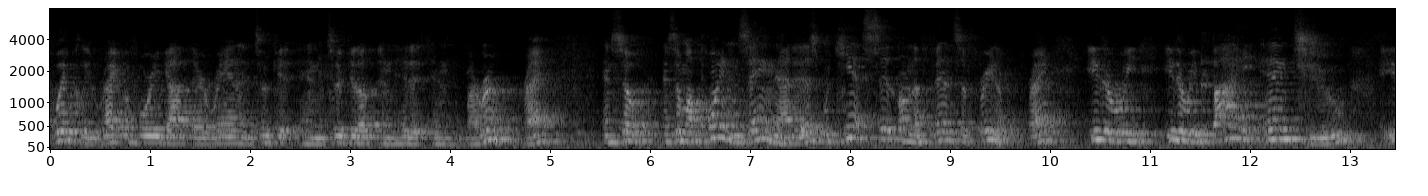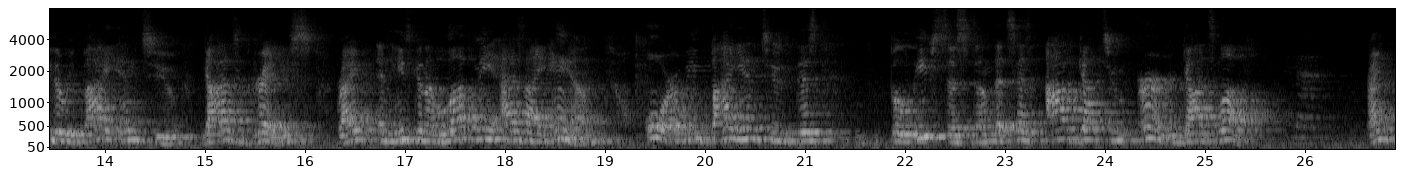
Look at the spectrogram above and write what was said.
quickly, right before he got there, ran and took it and took it up and hid it in my room, right? And so, and so my point in saying that is we can't sit on the fence of freedom, right? Either we either we buy into either we buy into God's grace, right? And He's going to love me as I am, or we buy into this belief system that says I've got to earn God's love. Right?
